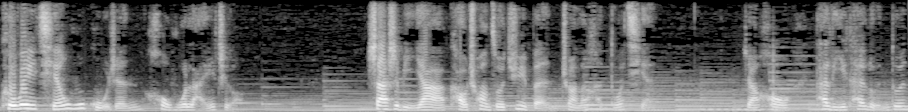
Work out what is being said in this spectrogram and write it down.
可谓前无古人后无来者。莎士比亚靠创作剧本赚了很多钱，然后他离开伦敦，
